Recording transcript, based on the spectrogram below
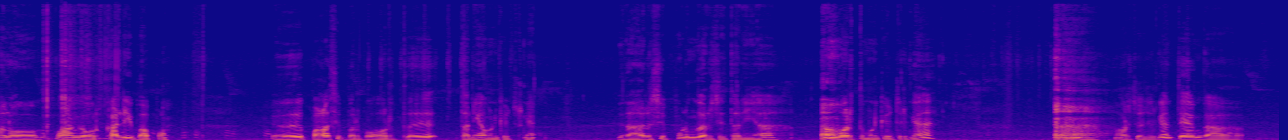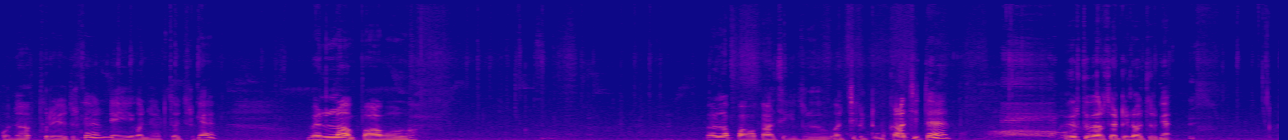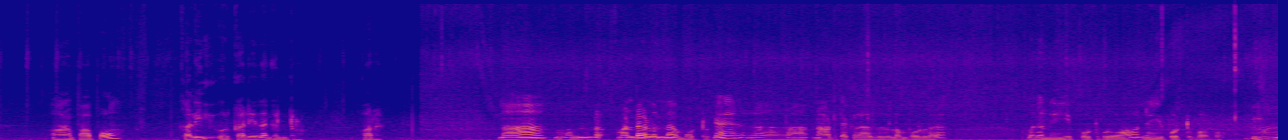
Hello வாங்க ஒரு களி பார்ப்போம். இது பாசிப்பருப்பு வறுத்து தனியாக முணுக்கி வச்சுருக்கேன். இது அரிசி புழுங்க அரிசி தனியாக வறுத்து முணுக்கி வச்சுருக்கேன். அரைச்சி வச்சுருக்கேன். தேங்காய் கொஞ்சம் துருவி வச்சுருக்கேன். நெய் கொஞ்சம் எடுத்து வச்சுருக்கேன். வெள்ளம் பாவு. வெள்ளம் பாவை காய்ச்சிக்கிட்டு வச்சுக்கிட்டு காய்ச்சிட்டேன். எடுத்து வேறு சட்டியில் வச்சுருக்கேன். வாங்க பார்ப்போம். களி ஒரு களி தான் கிண்டுறோம். வரேன். நான் மண்டை மண்டை தான் போட்டிருக்கேன். நான் நாட்டு சக்கரை அது இதெல்லாம் போடல. கொஞ்சம் நெய் போட்டுக்குருவோம் நெய் போட்டு பார்ப்போம்.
